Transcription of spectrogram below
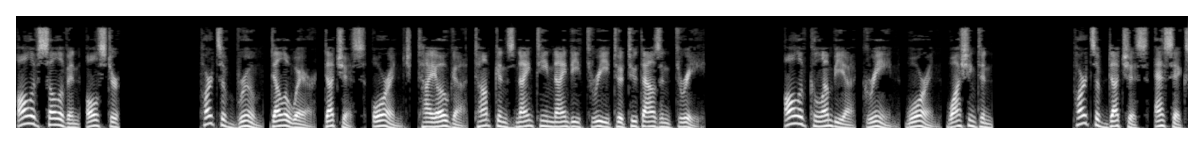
All of Sullivan, Ulster. Parts of Broome, Delaware, Dutchess, Orange, Tioga, Tompkins 1993–2003 All of Columbia, Greene, Warren, Washington. Parts of Dutchess, Essex,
